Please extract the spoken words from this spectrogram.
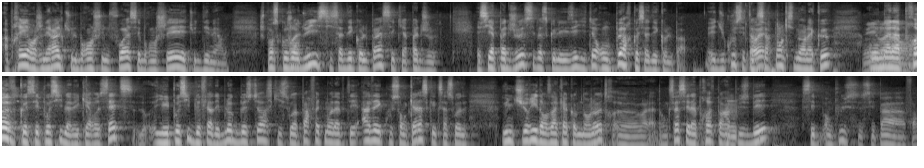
après, en général, tu le branches une fois, c'est branché et tu te démerdes. Je pense qu'aujourd'hui, si ça décolle pas, c'est qu'il n'y a pas de jeu. Et s'il n'y a pas de jeu, c'est parce que les éditeurs ont peur que ça décolle pas. Et du coup, c'est un serpent qui se mord la queue. on a la preuve que c'est possible avec RE7. Il est possible de faire des blockbusters qui soient parfaitement adaptés avec ou sans casque et que ça soit une tuerie dans un cas comme dans l'autre. Euh, voilà. Donc ça, c'est la preuve par un mm. plus B. C'est en plus, c'est pas, enfin,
